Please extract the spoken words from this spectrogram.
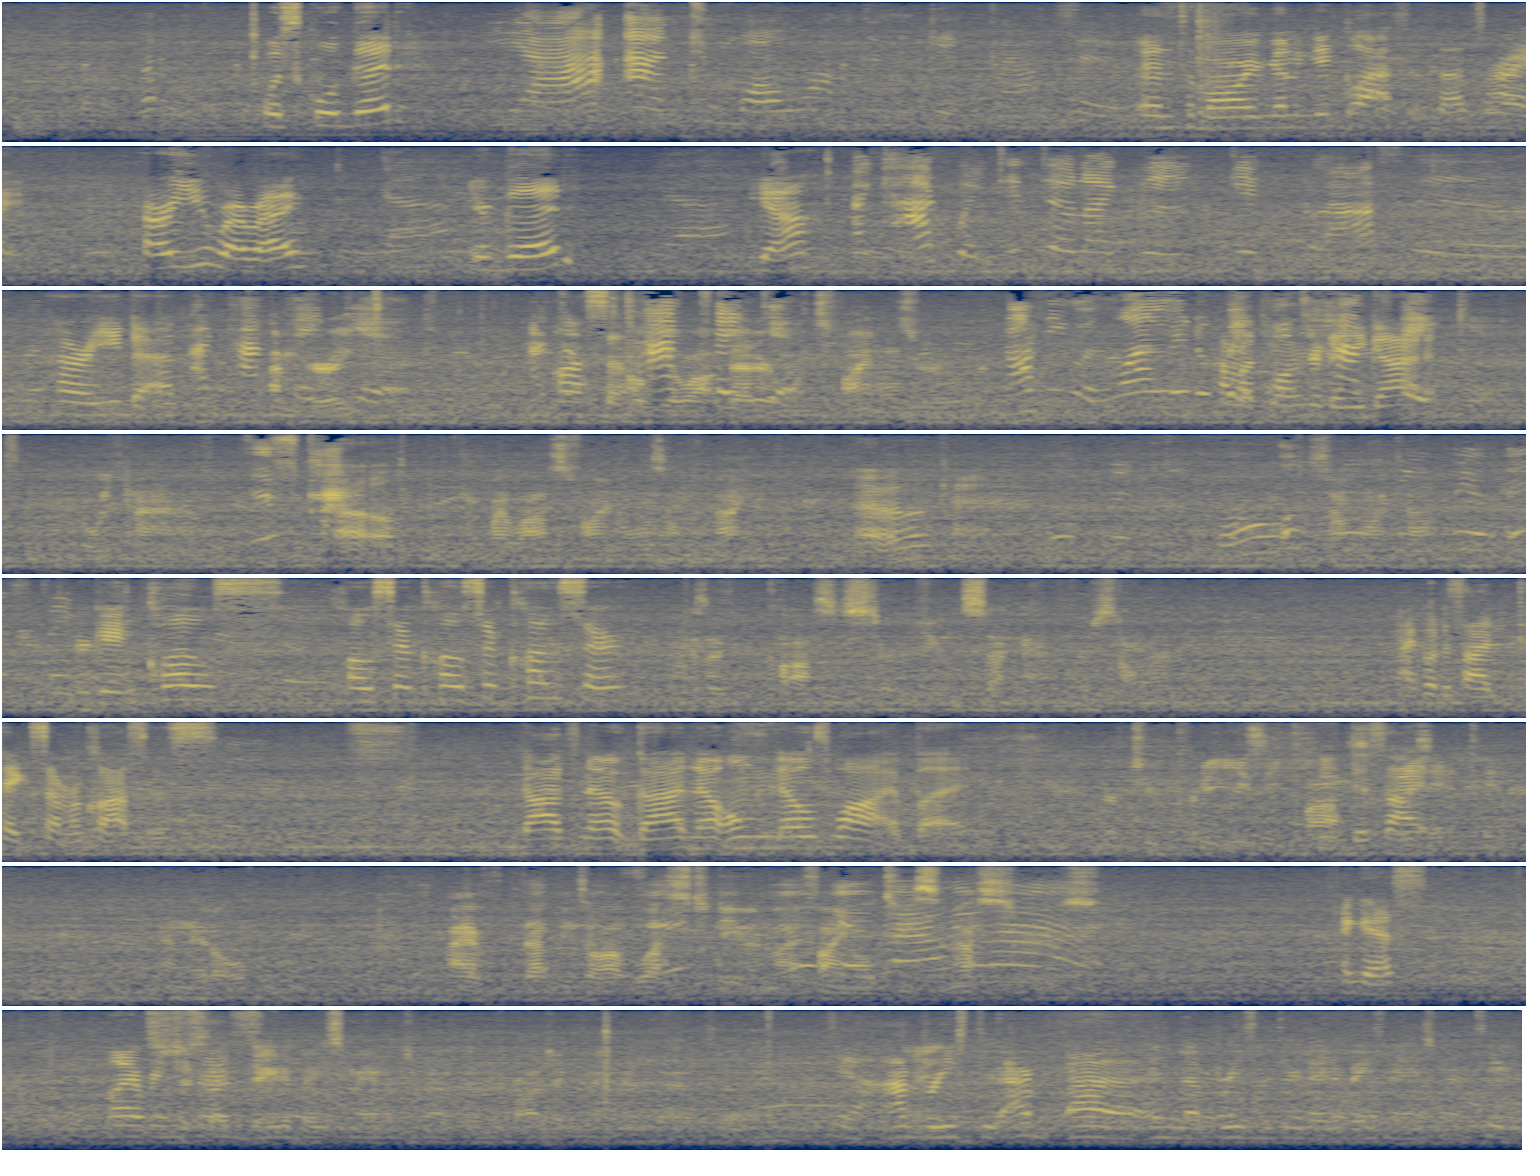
Was school good? Yeah, and tomorrow I'm gonna get glasses. And tomorrow you're gonna get glasses. That's right. How are you, Ray Ray? Yeah, You're good? yeah. Yeah. I can't wait until I get glasses. How are you, Dad? I can't I'm take great. it. I Awesome. I'll can't be a lot better it. once finals are over. Not even one little How bit. much longer do you got? take it. A week and a half. Just can't. Oh. My last final was on the 9th. Oh, okay. Something like that. You're getting close. Closer, closer, closer. Because the classes start June 2nd for summer. Michael decided to take summer classes. God's know, God know, only knows why, but They're two pretty easy classes. he decided to. And it'll. I have that means I'll have less to do in my final two semesters. I guess. Whatever It's just like database management and project management. So. Yeah, I breezed through. I uh, ended up breezing through database management too.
